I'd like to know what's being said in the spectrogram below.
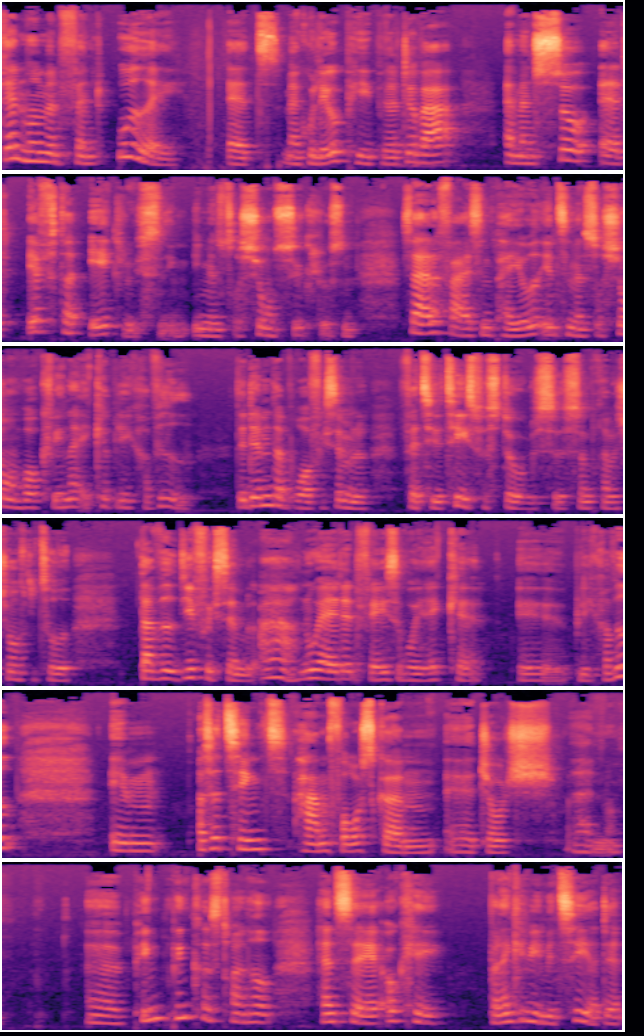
den måde, man fandt ud af, at man kunne lave p-piller, det var, at man så, at efter ægløsning i menstruationscyklusen, så er der faktisk en periode indtil menstruation, hvor kvinder ikke kan blive gravide. Det er dem, der bruger for eksempel fertilitetsforståelse som præventionsmetode. Der ved de for eksempel, ah, nu er jeg i den fase, hvor jeg ikke kan øh, blive gravid. Øhm, og så tænkte ham, forskeren øh, George, hvad er han nu? Øh, Pink, Pinkus, tror jeg han hed. Han sagde, okay, hvordan kan vi imitere den?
